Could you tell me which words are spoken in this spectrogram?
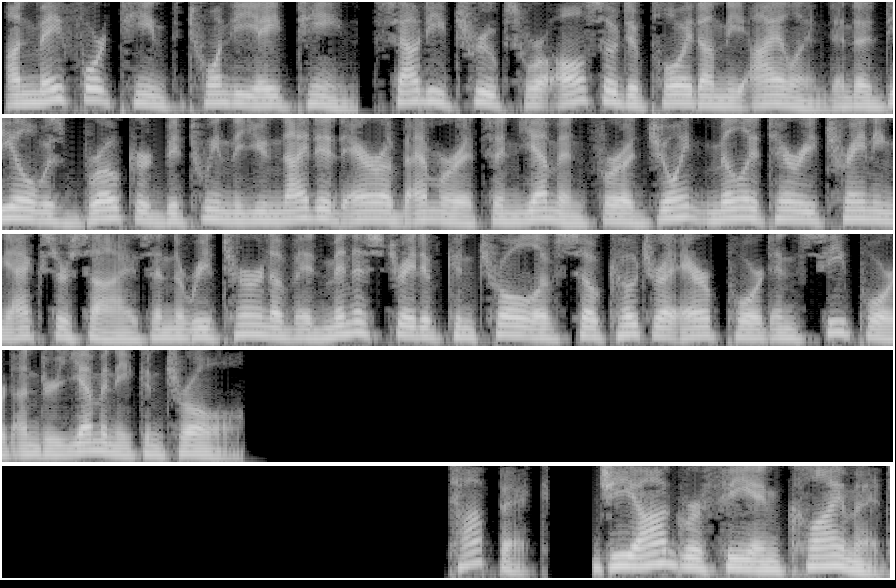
On May 14, 2018, Saudi troops were also deployed on the island and a deal was brokered between the United Arab Emirates and Yemen for a joint military training exercise and the return of administrative control of Socotra Airport and seaport under Yemeni control. Geography and climate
